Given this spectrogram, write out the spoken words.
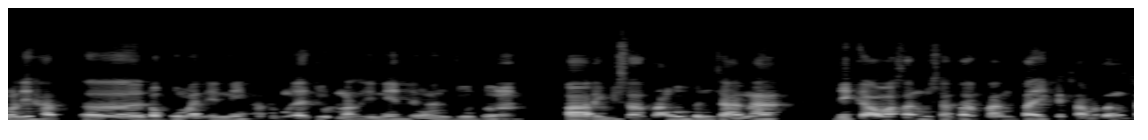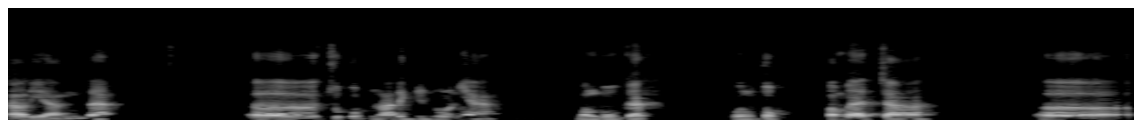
melihat uh, dokumen ini atau melihat jurnal ini dengan judul pariwisata tangguh bencana di kawasan wisata pantai Kecamatan Kalianda uh, cukup menarik judulnya menggugah untuk pembaca uh,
